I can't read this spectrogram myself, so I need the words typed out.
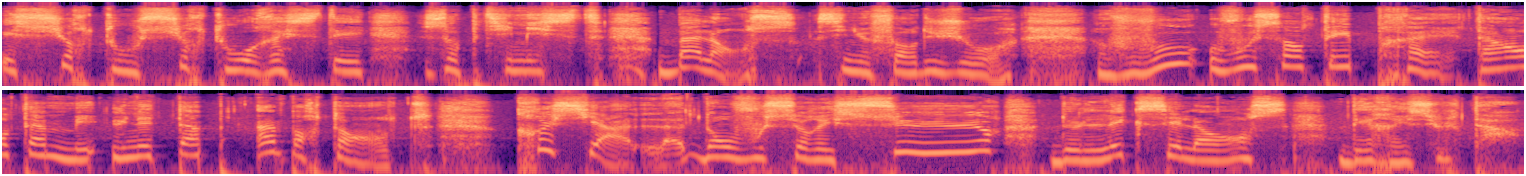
et surtout, surtout restez optimiste. Balance, signe fort du jour. Vous vous sentez prêt à entamer une étape importante crucial dont vous serez sûr de l'excellence des résultats.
